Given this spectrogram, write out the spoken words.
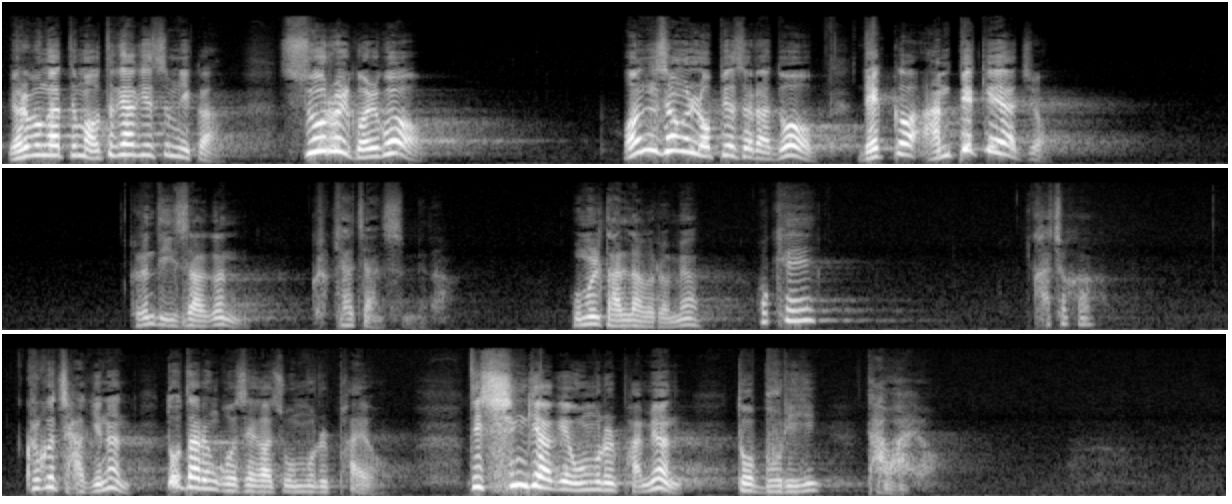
여러분 같으면 어떻게 하겠습니까? 수를 걸고 언성을 높여서라도 내 거 안 뺏겨야죠. 그런데 이삭은 그렇게 하지 않습니다. 우물 달라 그러면 오케이 가져가. 그리고 자기는 또 다른 곳에 가서 우물을 파요. 근데 신기하게 우물을 파면 또 물이 나와요.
